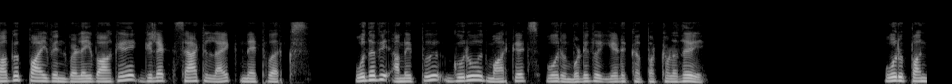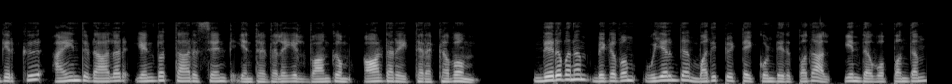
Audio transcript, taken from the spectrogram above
பகுப்பாய்வின் விளைவாக கிலட் சேட்டலைட் நெட்வொர்க்ஸ். உதவி அமைப்பு குரு மார்க்கெட்ஸ் ஒரு முடிவு எடுக்கப்பட்டுள்ளது. ஒரு பங்கிற்கு ஐந்து டாலர் எண்பத்தாறு சென்ட் என்ற விலையில் வாங்கும் ஆர்டரை திறக்கவும். நிறுவனம் மிகவும் உயர்ந்த மதிப்பீட்டைக் கொண்டிருப்பதால் இந்த ஒப்பந்தம்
